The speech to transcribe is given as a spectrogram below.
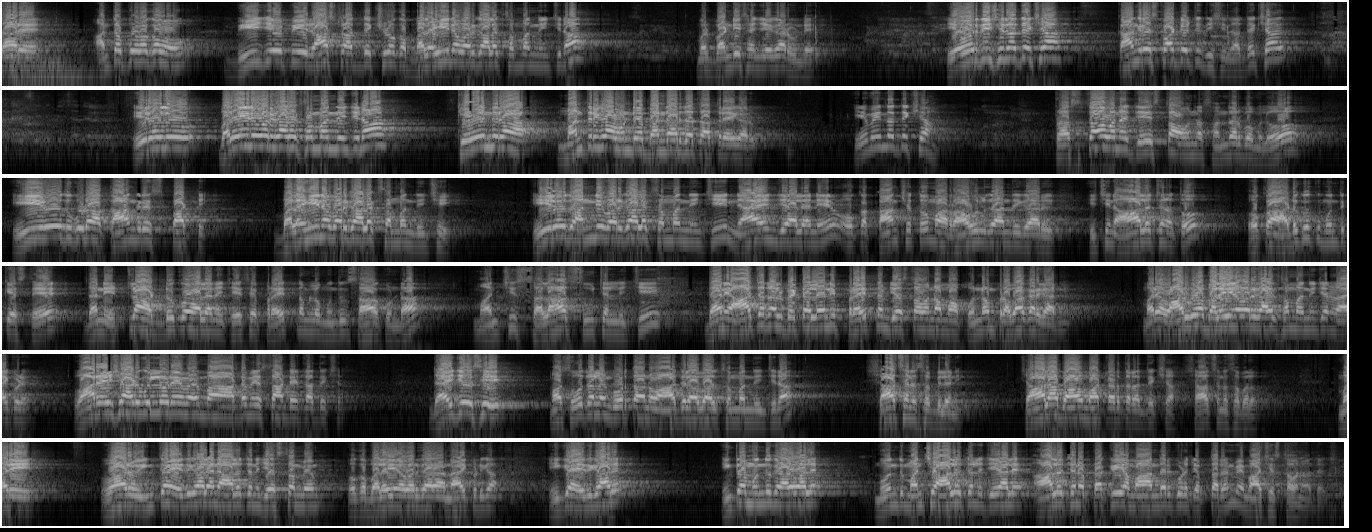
సరే అంతపూర్వకం బీజేపీ రాష్ట్ర అధ్యక్షుడు ఒక బలహీన వర్గాలకు సంబంధించిన మరి బండి సంజయ్ గారు ఉండే. ఎవరు తీసింది అధ్యక్ష? కాంగ్రెస్ పార్టీ వచ్చి తీసింది అధ్యక్ష? ఈరోజు బలహీన వర్గాలకు సంబంధించిన కేంద్ర మంత్రిగా ఉండే బండారు దత్తాత్రేయ గారు. ఏమైంది అధ్యక్ష? ప్రస్తావన చేస్తా ఉన్న సందర్భంలో ఈరోజు కూడా కాంగ్రెస్ పార్టీ బలహీన వర్గాలకు సంబంధించి ఈరోజు అన్ని వర్గాలకు సంబంధించి న్యాయం చేయాలనే ఒక కాంక్షతో మా రాహుల్ గాంధీ గారు ఇచ్చిన ఆలోచనతో ఒక అడుగుకు ముందుకేస్తే దాన్ని ఎట్లా అడ్డుకోవాలని చేసే ప్రయత్నంలో ముందుకు సాగకుండా మంచి సలహా సూచనలు ఇచ్చి దాని ఆచరణలు పెట్టాలని ప్రయత్నం చేస్తామన్న మా పొన్నం ప్రభాకర్ గారిని. మరి వారు కూడా బలహీన వర్గాలకు సంబంధించిన నాయకుడే. వారేసే అడుగుల్లోనే మా అడ్డం వేస్తా అంటే ఎట్లా అధ్యక్ష? దయచేసి మా సోదరులను కోరుతాను ఆదిలాబాద్కు సంబంధించిన శాసనసభ్యులని. చాలా బాగా మాట్లాడతారు అధ్యక్ష శాసనసభలో. మరి వారు ఇంకా ఎదగాలని ఆలోచన చేస్తాం మేము ఒక బలహీన వర్గాల నాయకుడిగా. ఇంకా ఎదగాలి ఇంకా ముందుకు నడవాలి ముందు మంచి ఆలోచనలు చేయాలి. ఆలోచన ప్రక్రియ మా అందరికి కూడా చెప్తారని మేము ఆశిస్తా ఉన్నాం అధ్యక్ష.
